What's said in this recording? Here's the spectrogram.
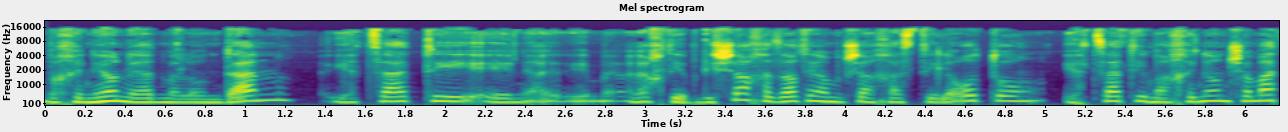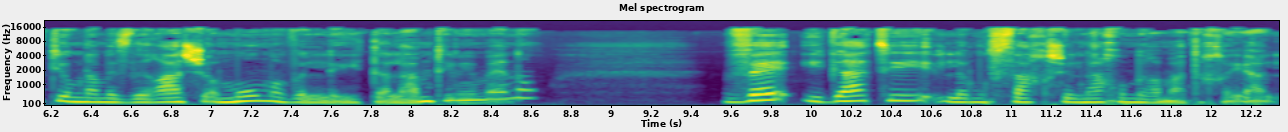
בחניון ליד מלון דן, יצאתי, הלכתי לפגישה, חזרתי מהפגישה, נכנסתי לאוטו, יצאתי מהחניון, שמעתי אמנם איזה רעש עמום, אבל התעלמתי ממנו, והגעתי למוסך של נחום מרמת החייל.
